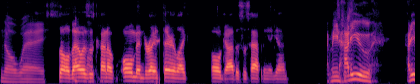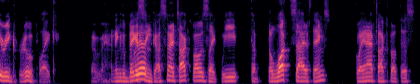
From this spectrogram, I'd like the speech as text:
No way. So that was uh-huh. just kind of omened right there, like, oh God, this is happening again. I mean, It's how just- do you how do you regroup? Like, I think the biggest Yeah. thing Gus and I talked about was like we the the luck side of things. Clay and I have talked about this.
